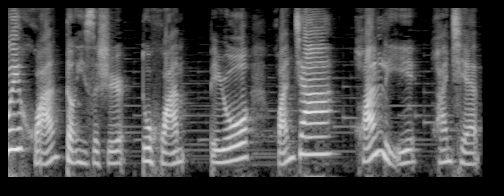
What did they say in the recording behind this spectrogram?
归还等意思时读还，比如还家、还礼、还钱。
